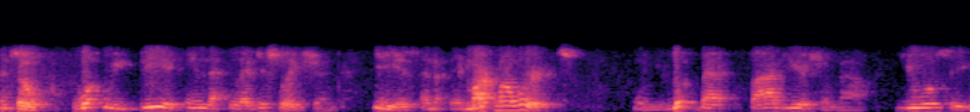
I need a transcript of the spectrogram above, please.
And so what we did in that legislation is, and, and mark my words, when you look back five years from now, you will see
